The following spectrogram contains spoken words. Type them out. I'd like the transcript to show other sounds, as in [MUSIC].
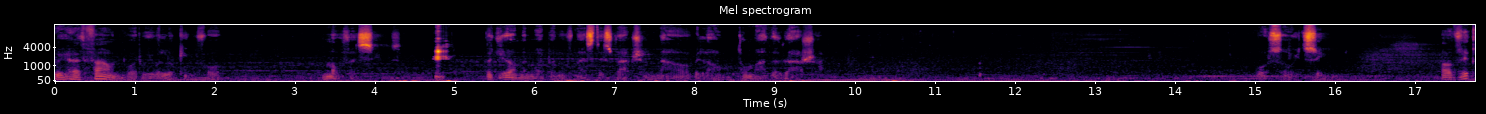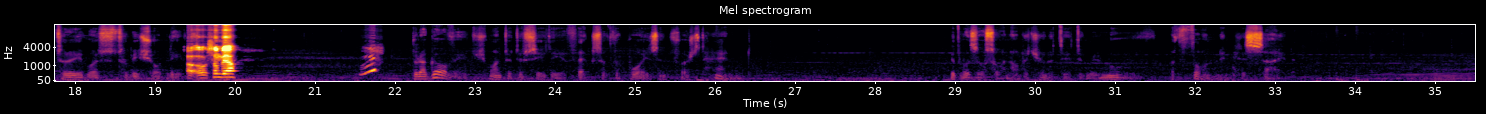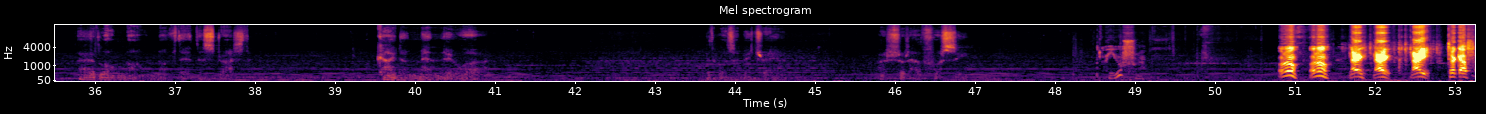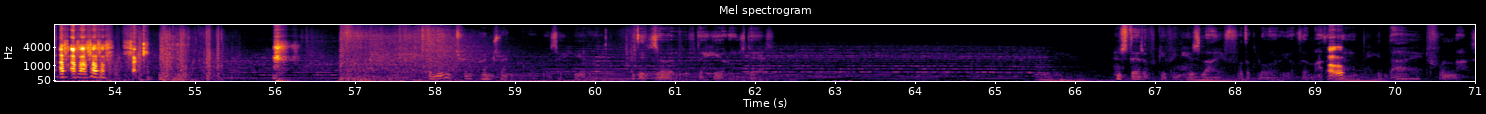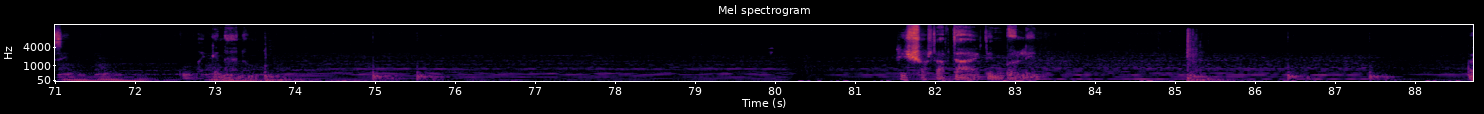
We had found what we were looking for. Nova 6. Hmm. The German weapon of mass destruction now belonged to Mother Russia. Or so it seemed. Our victory was to be short-lived. Uh-oh, zombier! Dragovich wanted to see the effects of the poison firsthand. It was also an opportunity to remove a thorn in his side. I had long known of their distrust. What kind of men they were. It was a betrayal. I should have foreseen. Gjorde for noe? Å no! Å no! Nei! Nei! Nei! Trykk F! F, F, F, F, F! Fuck. Dmitri was a hero. He deserved a hero's death. Instead of giving his life for the glory of the motherland, he died for nothing. Like an animal. He should have died in Berlin.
